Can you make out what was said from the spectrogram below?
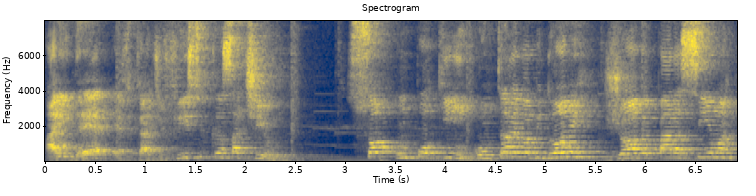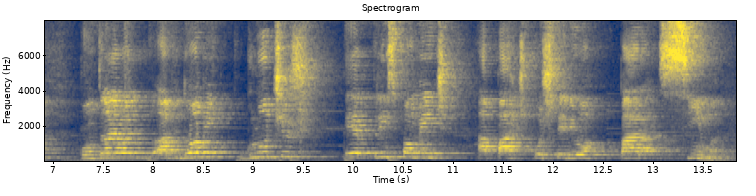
A ideia é ficar difícil e cansativo. Só um pouquinho. Contrai o abdômen, joga para cima. Contrai o abdômen, glúteos e principalmente a parte posterior para cima.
